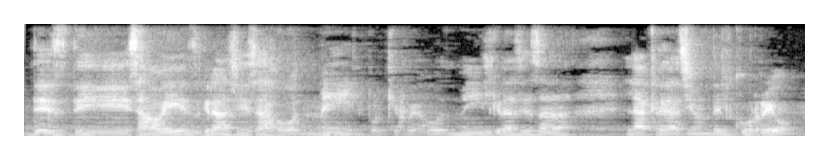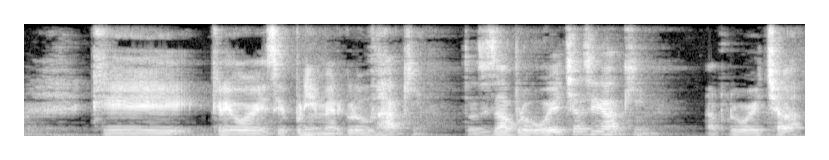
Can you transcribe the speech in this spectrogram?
desde esa vez gracias a Hotmail, porque fue Hotmail gracias a la creación del correo que creó ese primer growth hacking. Entonces aprovecha ese hacking, aprovecha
